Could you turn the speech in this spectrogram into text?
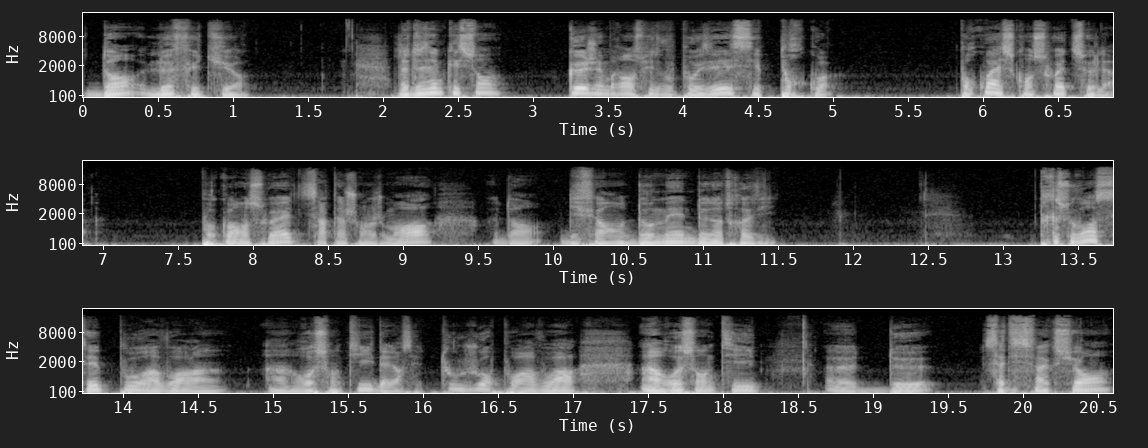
dans le futur. La deuxième question que j'aimerais ensuite vous poser, c'est pourquoi? Pourquoi est-ce qu'on souhaite cela? Pourquoi on souhaite certains changements dans différents domaines de notre vie? Très souvent, c'est pour avoir un, ressenti, d'ailleurs c'est toujours pour avoir un ressenti euh, de satisfaction,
